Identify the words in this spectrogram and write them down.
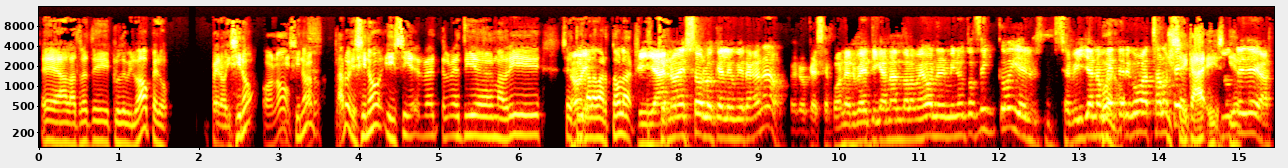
eh, al Atlético Club de Bilbao, pero pero ¿y si no? ¿O no? ¿Y si no? Claro. ¿y si no? ¿Y si el Betis en Madrid se tira la Bartola? Y ya no es solo que le hubiera ganado, pero que se pone el Betis ganando a lo mejor en el minuto 5 y el Sevilla no mete el gol hasta los 6. Y, y, te llegas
